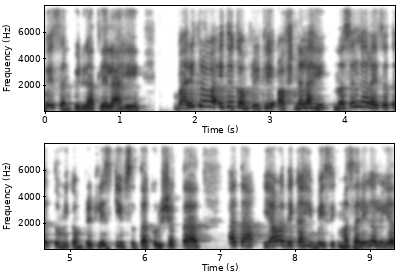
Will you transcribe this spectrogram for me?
बेसन पीठ घातलेलं आहे. बारीक रवा इथे कम्प्लिटली ऑप्शनल आहे. नसेल घालायचं तर तुम्ही कम्प्लिटली स्किप सुद्धा करू शकता आता यामध्ये काही बेसिक मसाले घालूयात.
